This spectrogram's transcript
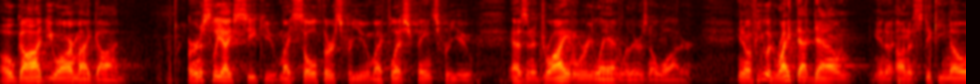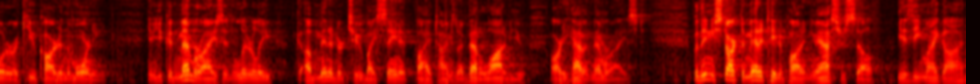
O God, you are my God. Earnestly I seek you. My soul thirsts for you. My flesh faints for you, as in a dry and weary land where there is no water. You know, if you would write that down a, on a sticky note or a cue card in the morning, you, know, you could memorize it in literally a minute or two by saying it five times, and I bet a lot of you already have it memorized. But then you start to meditate upon it and you ask yourself, is he my God?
